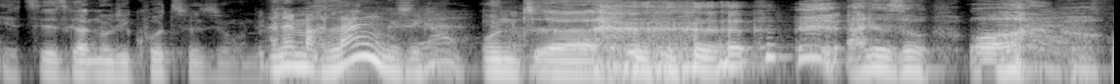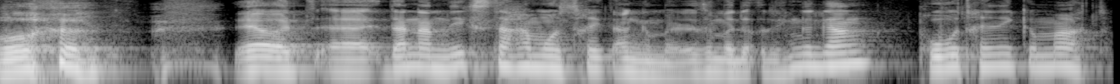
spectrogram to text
jetzt ist gerade nur die Kurzversion. Nein, mach lang, ist egal. Und äh, alle so, oh, oh. Ja, und äh, dann am nächsten Tag haben wir uns direkt angemeldet. Da sind wir hingegangen, Probetraining gemacht.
